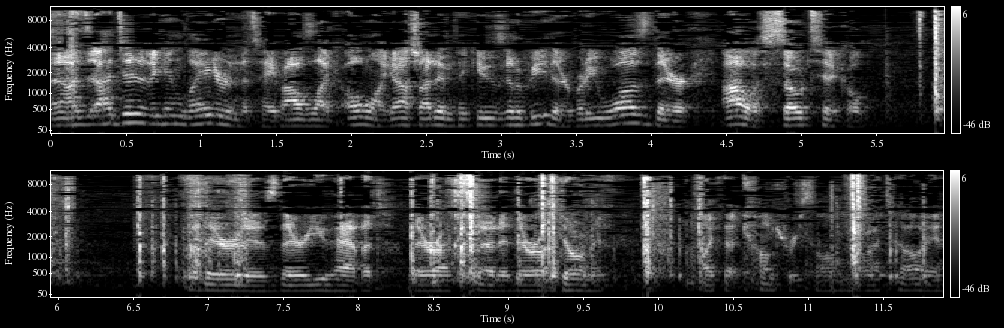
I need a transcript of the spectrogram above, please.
and I, I did it again later in the tape. I was like, oh my gosh, I didn't think he was going to be there, but he was there. I was so tickled. There it is. There you have it. There I said it. There I've done it. Like that country song, I tell you.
